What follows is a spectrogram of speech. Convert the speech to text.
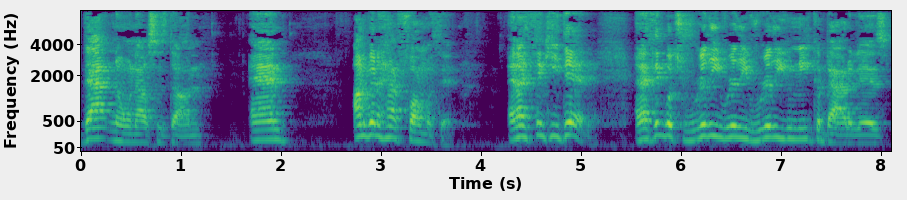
that no one else has done. And I'm going to have fun with it. And I think he did. And I think what's really, really, really unique about it is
